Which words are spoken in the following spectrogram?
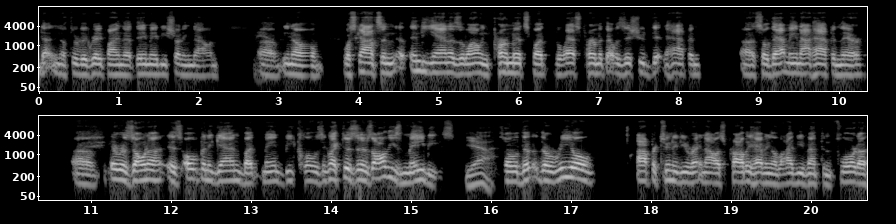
that, you know through the grapevine that they may be shutting down. Uh, you know, Wisconsin, Indiana is allowing permits, but the last permit that was issued didn't happen, uh, so that may not happen there. Uh, Arizona is open again, but may be closing. Like there's there's all these maybes. Yeah. So the the real opportunity right now is probably having a live event in Florida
